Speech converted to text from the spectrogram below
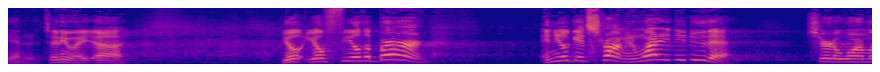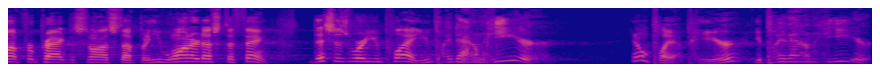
candidates. Anyway, uh, you'll, you'll feel the burn and you'll get strong. And why did he do that? Sure to warm up for practice and all that stuff, but he wanted us to think this is where you play. You play down here. You don't play up here, you play down here.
